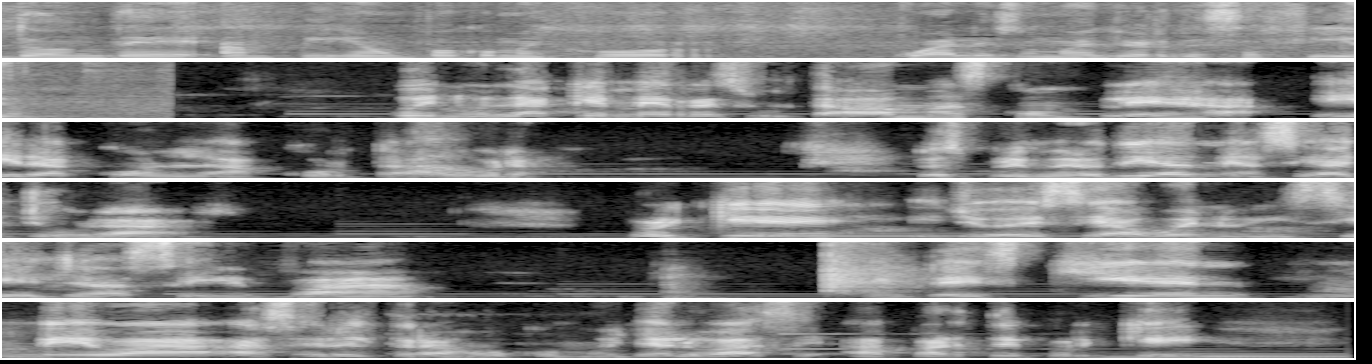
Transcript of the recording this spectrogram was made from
donde amplía un poco mejor cuál es su mayor desafío. Bueno, la que me resultaba más compleja era con la cortadora. Los primeros días me hacía llorar, porque yo decía, bueno, ¿y si ella se va? Entonces, ¿quién me va a hacer el trabajo como ella lo hace? Aparte porque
